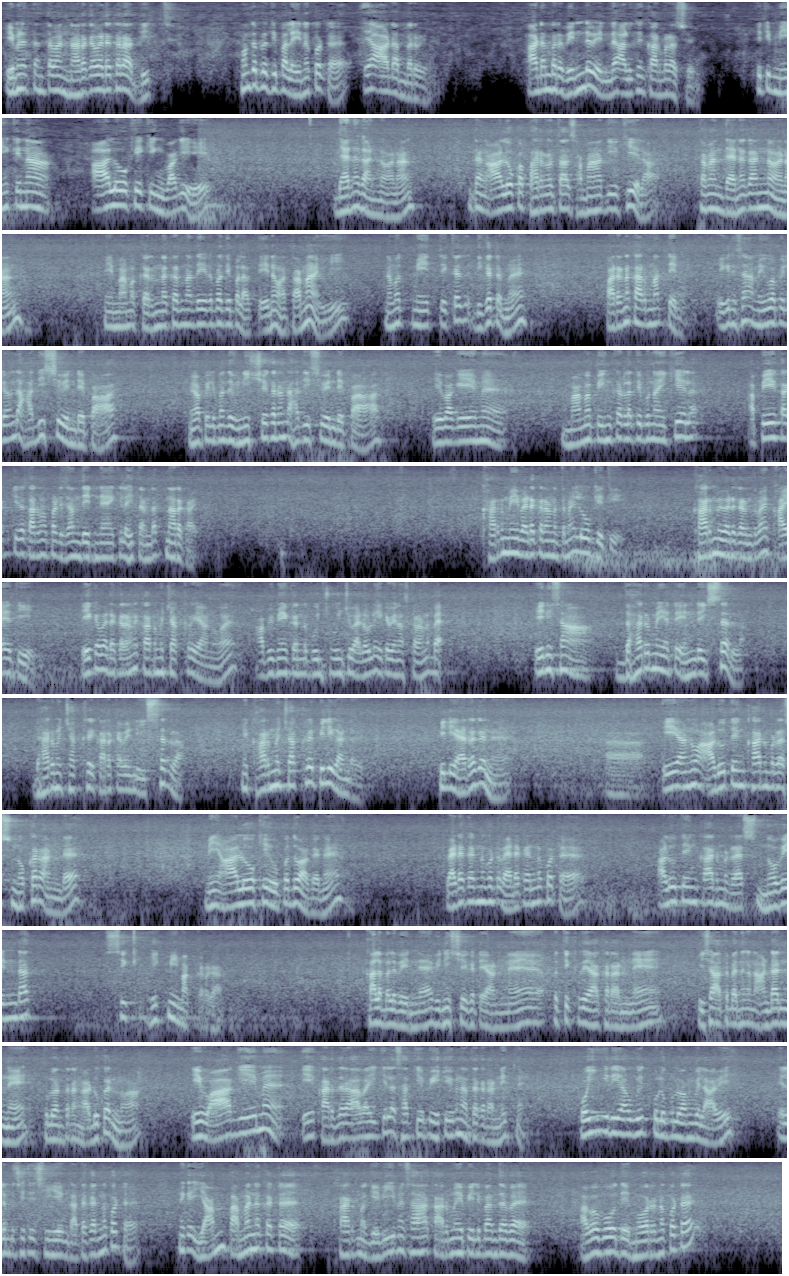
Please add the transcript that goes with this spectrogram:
එහෙම නැත්නම් තමයි නරක වැඩ කරද්දිත් හොඳ ප්‍රතිඵල එනකොට එයා ආඩම්බර වෙනවා. ආඩම්බර වෙන්න වෙන්න අලුතෙන් කර්ම රැස් වෙනවා. ඉතින් මේකේන ආලෝකයකින් වගේ දැන ගන්නවා නම් දැන් ආලෝක පරණතා සමාධිය කියලා Taman දැන ගන්නවා නම් මේ මම කරන කරන දේට ප්‍රතිඵලත් එනවා තමයි. නමුත් මේත් එක දිගටම පරණ කර්මත් එනවා. ඒක නිසා මෙව පිළිබඳ හදිස්සි වෙන්න එපා. මේවා පිළිබඳ විනිශ්චය කරන්න හදිස්සි වෙන්න එපා. ඒ වගේම මම පින් කරලා තිබුණයි කියලා අපේ කට්ටියට කර්ම පරිසම් දෙන්නේ නැහැ කියලා හිතන්නත් නරකයි. කර්මේ වැඩ කරන්න තමයි ලෝකේ තියෙන්නේ. කර්මේ වැඩ කරන්න තමයි කය තියෙන්නේ. ඒක වැඩ කරන්නේ කර්ම චක්‍රය අනුව අපි මේ කරන පුංචි පුංචි වැඩවල ඒක වෙනස් කරන්න බෑ. ඒ නිසා ධර්මයට එnde ඉස්සරලා ධර්ම චක්‍රේ කරකවෙන්න ඉස්සරලා මේ කර්ම චක්‍රය පිළිගන්න පිළි අරගෙන ඒ අනුව අලුතෙන් කර්ම රැස් නොකරනද මේ ආලෝකයේ උපදවගෙන වැඩ කරනකොට වැඩ කරනකොට අලුතෙන් කර්ම රැස් නොවෙන්නත් සික් හික්මීමක් කරගන්න. කලබල වෙන්නේ නැහැ, විනිශ්චයකට යන්නේ ප්‍රතික්‍රියා කරන්නේ විෂාත බැඳගෙන අඬන්නේ පුළුවන් තරම් අඩු කරනවා. ඒ වාගේම ඒ කරදර ආවයි කියලා සතිය පිහිටීම නැත කරන්නේත් නැහැ. කොයි ඉරියව්වෙත් පුළු පුළුවන් වෙලාවේ එළඹ සිටි සිහියෙන් ගත කරනකොට මේක යම් පමනකට කර්ම ගෙවීම සහ කර්මය පිළිබඳව අවබෝධය මෝරනකොට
